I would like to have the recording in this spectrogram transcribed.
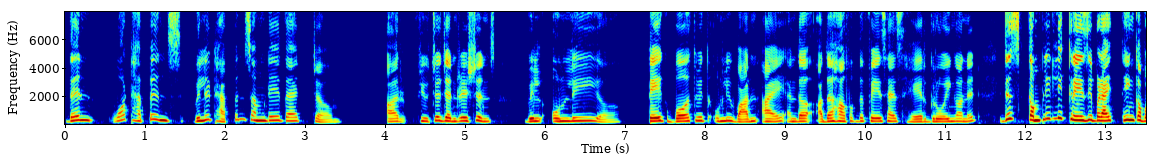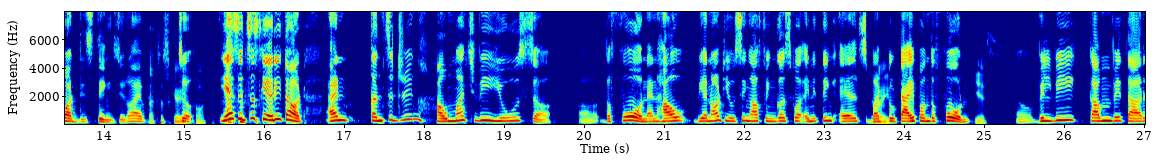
then what happens? Will it happen someday that um, our future generations will only uh, take birth with only one eye and the other half of the face has hair growing on it? It is completely crazy, but I think about these things, you know. I, That's a scary so, thought. yes, it's a scary thought. And considering how much we use uh, uh, the phone and how we are not using our fingers for anything else but Right. to type on the phone, Yes. uh, will we come with our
